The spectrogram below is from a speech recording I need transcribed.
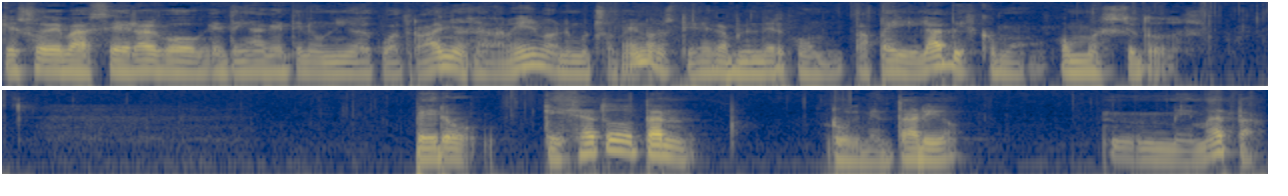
que eso deba ser algo que tenga que tener un niño de cuatro años ahora mismo, ni mucho menos. Tiene que aprender con papel y lápiz, como, como hemos hecho todos. Pero que sea todo tan rudimentario, me mata.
